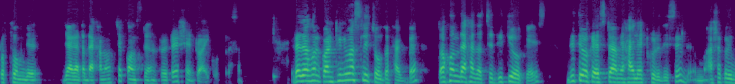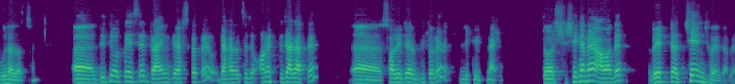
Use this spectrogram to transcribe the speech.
প্রথম যে জায়গাটা দেখানো হচ্ছে কনস্ট্যান্ট রেটে সে ড্রাই করতেছে। এটা যখন কন্টিনিউয়াসলি চলতে থাকবে, তখন দেখা যাচ্ছে দ্বিতীয় কেস দ্বিতীয় কেসটা আমি হাইলাইট করে দিছি আশা করি বোঝা যাচ্ছে। দ্বিতীয় কেসে ড্রাইং গ্যাসটাতে দেখা যাচ্ছে যে অনেক জায়গাতে সলিডের ভিতরে লিকুইড নাই। তো সেখানে আমাদের রেটটা চেঞ্জ হয়ে যাবে।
